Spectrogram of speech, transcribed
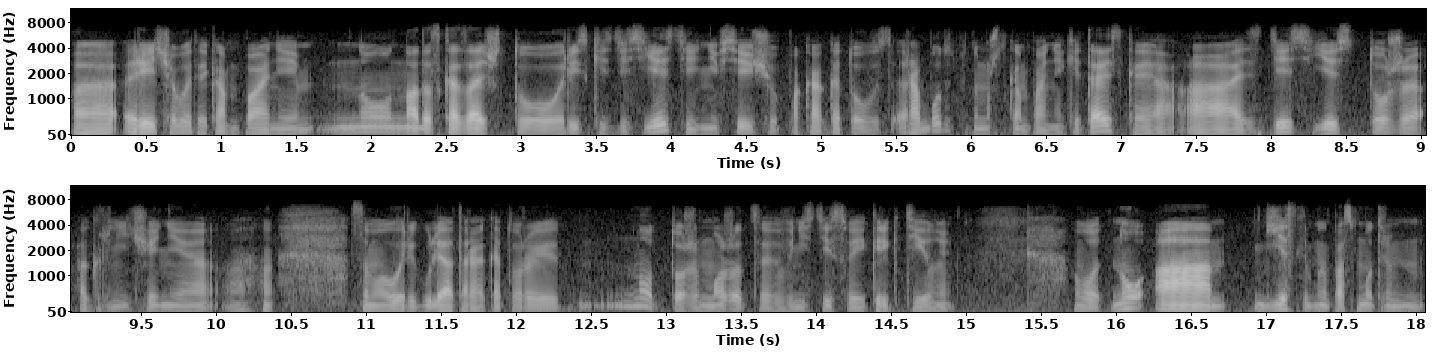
э, речь об этой компании. Но надо сказать, что риски здесь есть, и не все еще пока готовы работать, потому что компания китайская, а здесь есть тоже ограничения э, самого регулятора, который ну, тоже может внести свои коррективы. Вот, ну а если мы посмотрим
